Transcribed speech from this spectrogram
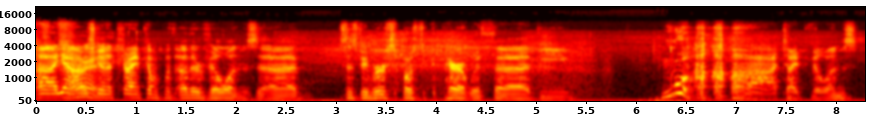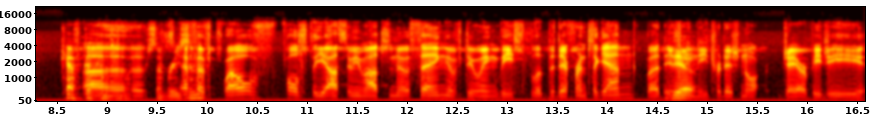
Uh, yeah, I was Alright. going to try and come up with other villains. Uh, since we were supposed to compare it with uh, the Mwahaha type villains, Kefka comes to Uh, for some reason. FF12 pulls the Yasumi Matsuno thing of doing the split the difference again, but is Yeah. in the traditional JRPG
